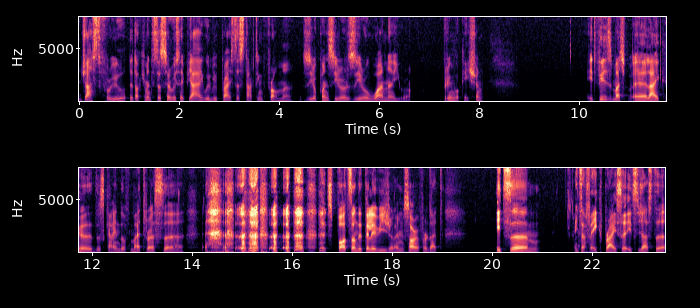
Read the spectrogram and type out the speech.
Just for you, the document as a service API will be priced starting from uh, 0.001 euro per invocation. It feels much uh, like uh, those kind of mattress uh, spots on the television. I'm sorry for that. It's um, it's a fake price. It's just uh,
